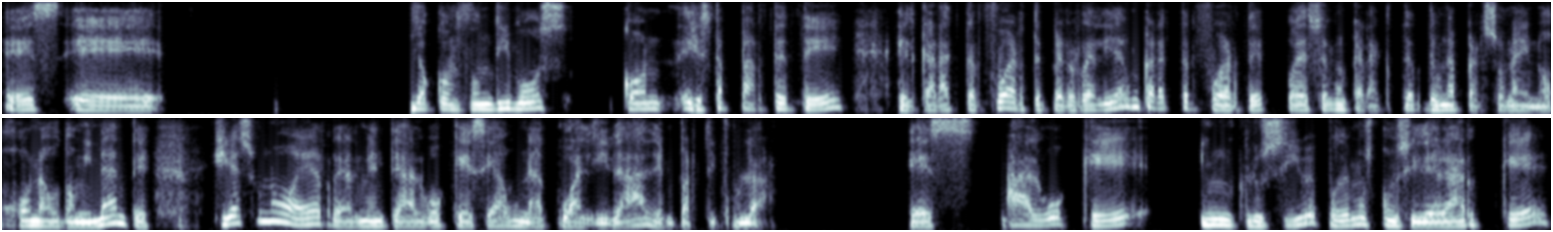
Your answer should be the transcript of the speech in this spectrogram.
es eh, lo confundimos con esta parte de el carácter fuerte, pero en realidad un carácter fuerte puede ser un carácter de una persona enojona o dominante, y eso no es realmente algo que sea una cualidad en particular. Es algo que inclusive podemos considerar que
